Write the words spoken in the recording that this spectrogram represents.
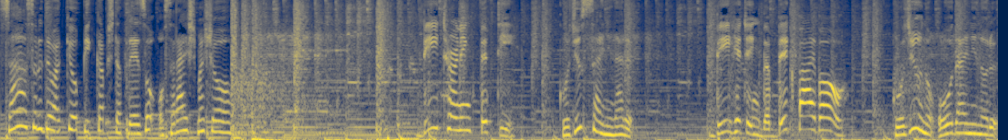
さあ、それでは今日ピックアップしたフレーズをおさらいしましょう。B turning 50. 50歳になる、B hitting the big 50. 50の大台に乗る、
